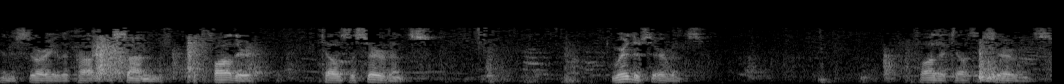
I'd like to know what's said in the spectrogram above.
In the story of the prodigal son, the father tells the servants, We're the servants. The father tells the servants,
